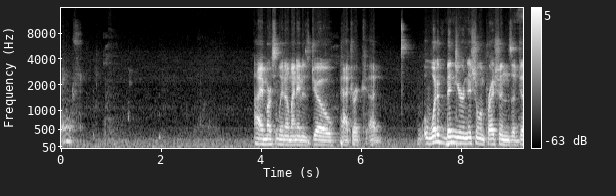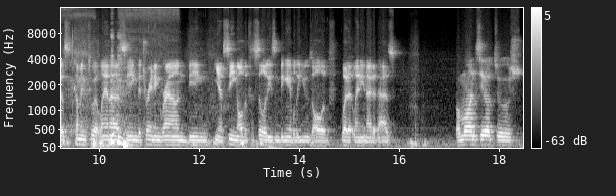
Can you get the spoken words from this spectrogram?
Thanks. Hi, Marcelino. My name is Joe Patrick. Uh, what have been your initial impressions of just coming to Atlanta, seeing the training ground, being, you know, seeing all the facilities and being able to use all of what Atlanta United has? ¿Cómo han sido tus,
